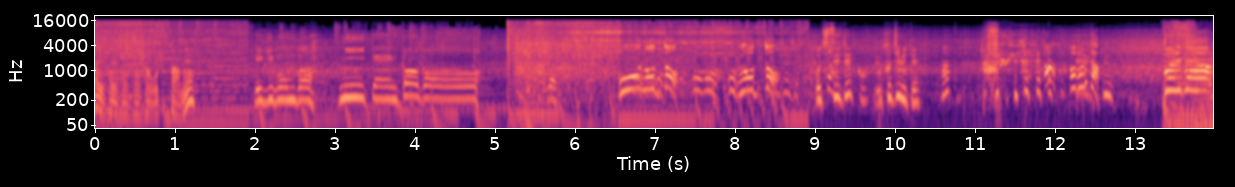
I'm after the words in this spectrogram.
いはいはいはいはいおったねエギボンバー2.55おお乗った。お乗った。落ち着いて。ここっち見て。あ？バレた。バレた。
